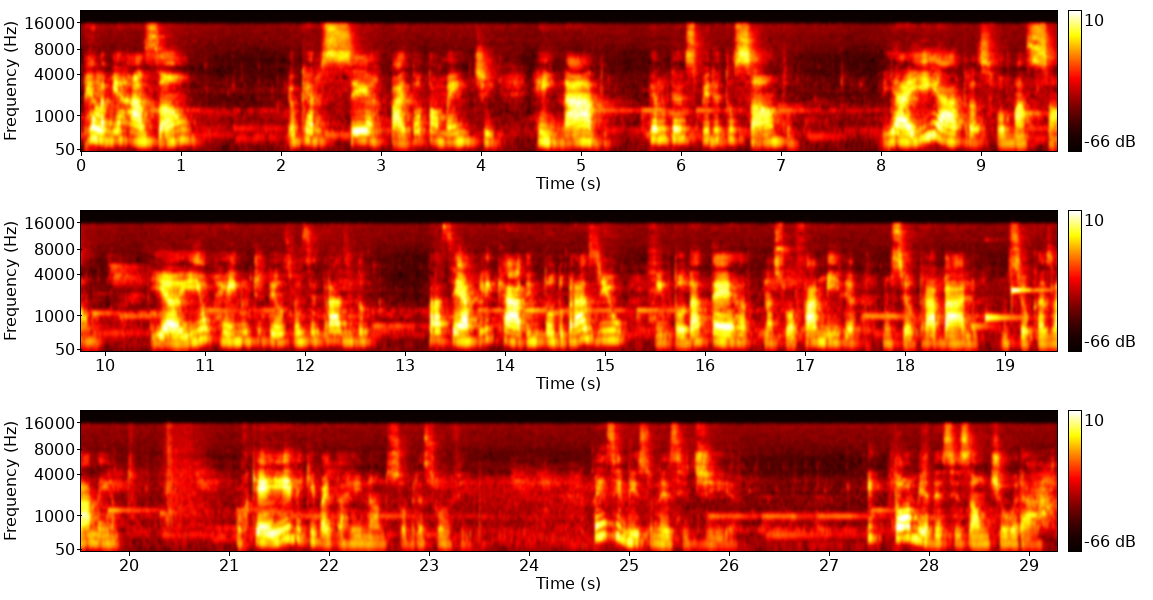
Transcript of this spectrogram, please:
pela minha razão. Eu quero ser, Pai, totalmente reinado pelo Teu Espírito Santo. E aí há a transformação. E aí o reino de Deus vai ser trazido para ser aplicado em todo o Brasil, em toda a terra, na sua família, no seu trabalho, no seu casamento porque é Ele que vai estar reinando sobre a sua vida. Pense nisso nesse dia e tome a decisão de orar,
